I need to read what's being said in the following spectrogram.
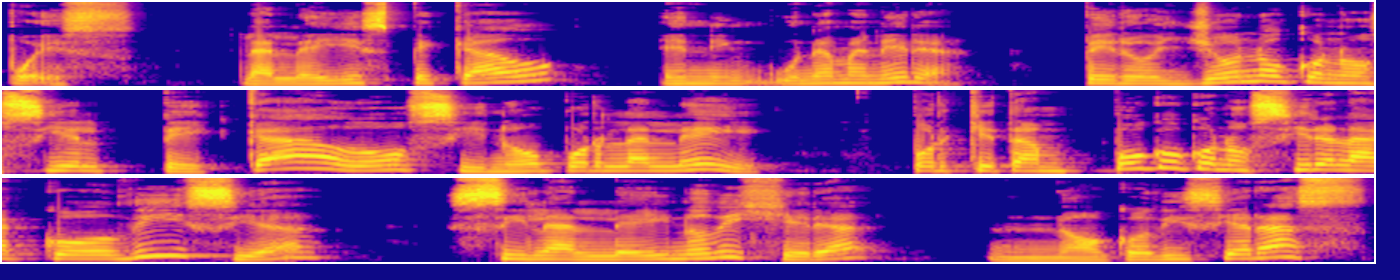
pues? ¿La ley es pecado? En ninguna manera. Pero yo no conocí el pecado sino por la ley, porque tampoco conociera la codicia si la ley no dijera, no codiciarás.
